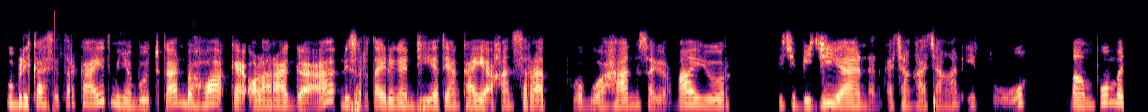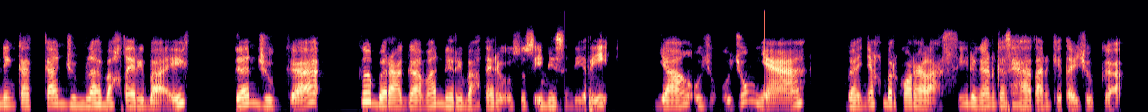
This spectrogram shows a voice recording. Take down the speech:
Publikasi terkait menyebutkan bahwa kayak olahraga disertai dengan diet yang kaya akan serat buah-buahan, sayur mayur, biji-bijian, dan kacang-kacangan itu mampu meningkatkan jumlah bakteri baik dan juga keberagaman dari bakteri usus ini sendiri yang ujung-ujungnya banyak berkorelasi dengan kesehatan kita juga.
